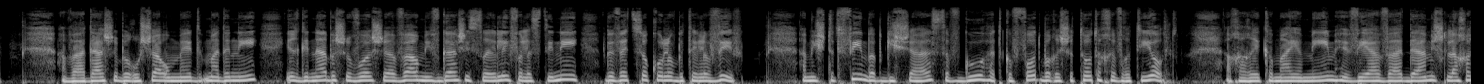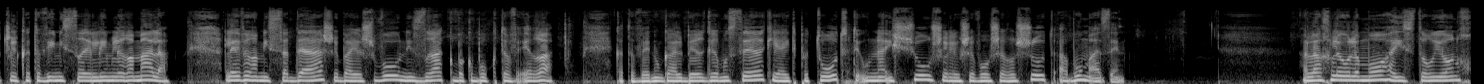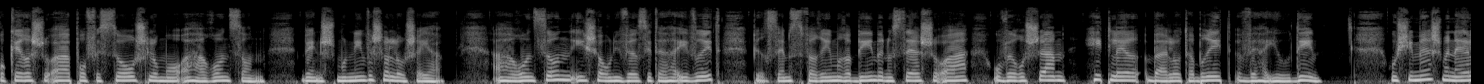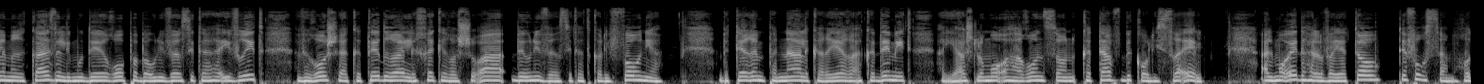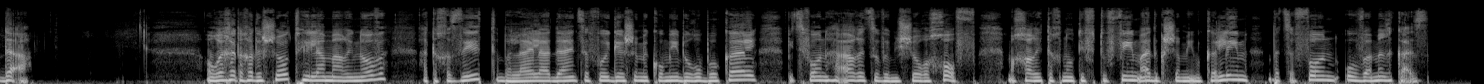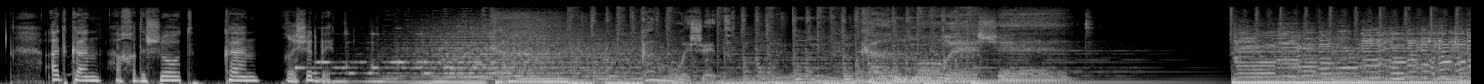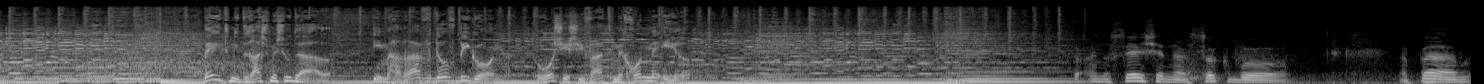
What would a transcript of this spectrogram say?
הוועדה שבראשה עומד מדני ארגנה בשבוע שעבר מפגש ישראלי-פלסטיני בבית סוקולוב בתל אביב. המשתתפים בפגישה ספגו התקפות ברשתות החברתיות. אחרי כמה ימים הביאה הוועדה משלחת של כתבים ישראלים לרמאללה. לעבר המסעדה שבה ישבו נזרק בקבוק תבערה. כתבנו גל ברגר מוסר כי ההתפטרות טעונה אישור של יושב ראש הרשות, אבו מאזן. הלך לעולמו ההיסטוריון חוקר השואה הפרופסור שלמה אהרונסון, בן 83 היה. אהרונסון, איש האוניברסיטה העברית, פרסם ספרים רבים בנושא השואה, ובראשם היטלר, בעלות הברית והיהודים. הוא שימש מנהל המרכז ללימודי אירופה באוניברסיטה העברית וראש הקתדרה לחקר השואה באוניברסיטת קליפורניה. בטרם פנה לקריירה אקדמית, היה שלמה אהרונסון כתב בקול ישראל. על מועד הלווייתו תפורסם הודעה. עורכת החדשות הילה מרינוב, התחזית, בלילה עדיין צפוי גשם מקומי ברובו קל, בצפון הארץ ובמישור החוף. מחר ייתכנו טפטופים עד גשמים קלים, בצפון ובמרכז. עד כאן החדשות, כאן רשת ב'. כאן מורשת. בית מדרש משודר עם הרב דוב ביגון, ראש ישיבת מכון מאיר. הנושא שנעסוק בו הפעם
